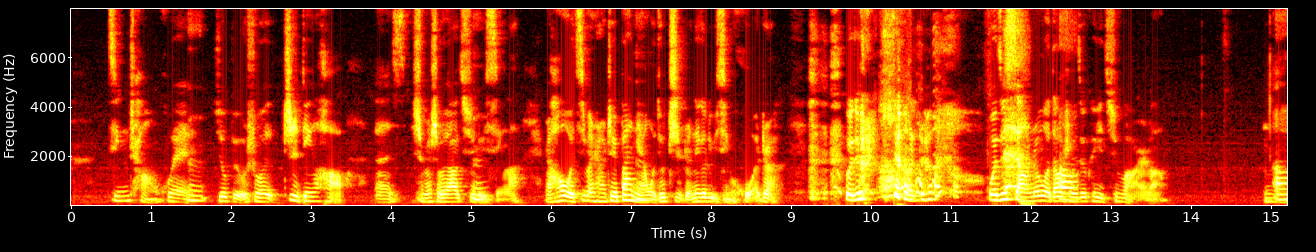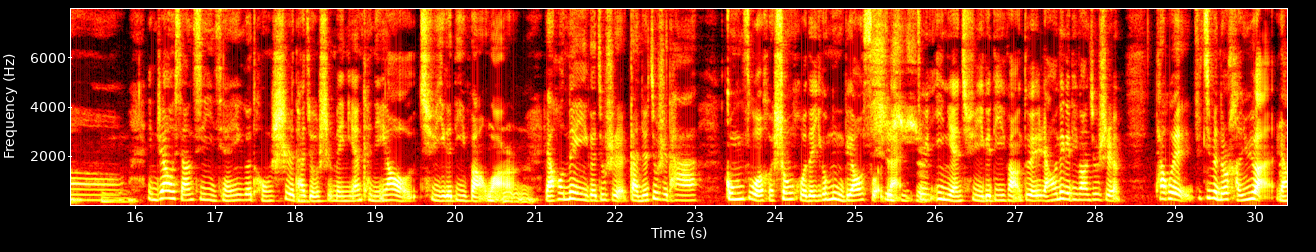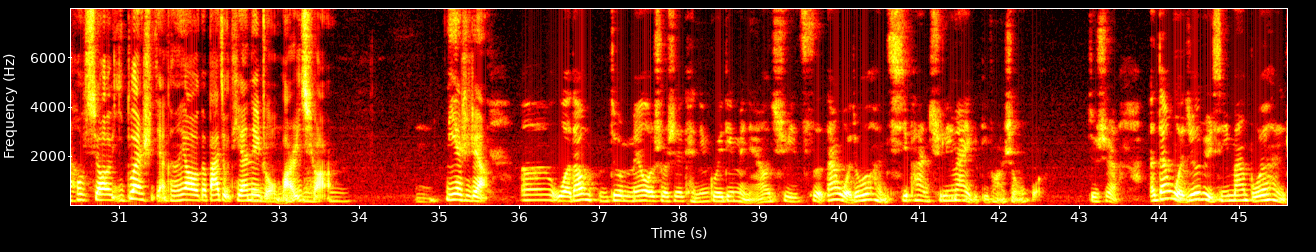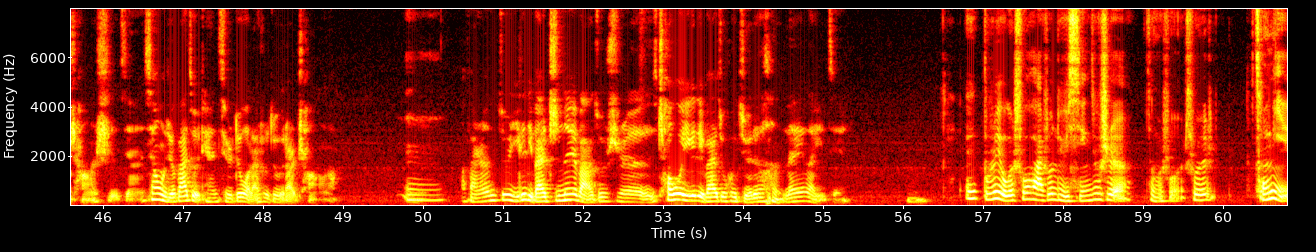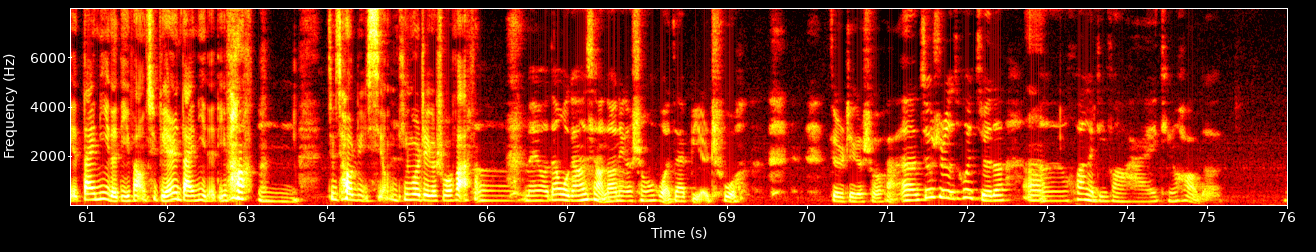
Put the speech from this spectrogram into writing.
经常会，就比如说制定好，嗯，什么时候要去旅行了，然后我基本上这半年我就指着那个旅行活着，我就想着，我就想着我到时候就可以去玩了。哦，你知道，我想起以前一个同事，他就是每年肯定要去一个地方玩，然后那一个就是感觉就是他。工作和生活的一个目标所在，就一年去一个地方，对，然后那个地方就是他会就基本都是很远，然后需要一段时间，可能要个八九天那种玩一圈儿。嗯，你也是这样？嗯，我倒就没有说是肯定规定每年要去一次，但是我就会很期盼去另外一个地方生活，就是呃，但我这个旅行一般不会很长时间，像我觉得八九天其实对我来说就有点长了。嗯。反正就一个礼拜之内吧，就是超过一个礼拜就会觉得很累了，已经。嗯，哎，不是有个说法说旅行就是怎么说？说从你待腻的地方去别人待腻的地方。嗯，就叫旅行。你听过这个说法吗？嗯，没有。但我刚刚想到那个生活在别处，就是这个说法。嗯，就是会觉得，嗯，换个地方还挺好的，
